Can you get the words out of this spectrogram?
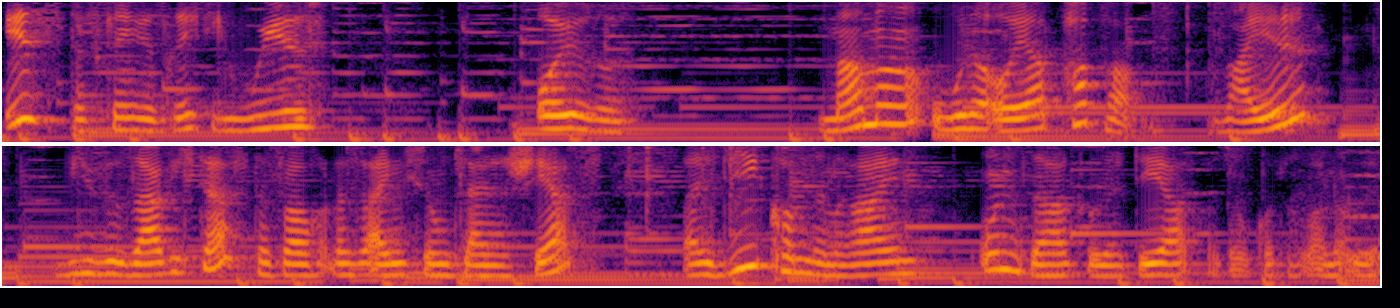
ist, das klingt jetzt richtig weird, eure Mama oder euer Papa. Weil, wieso sage ich das? Das war auch, das ist eigentlich so ein kleiner Scherz. Weil die kommen dann rein und sagt, oder der, also kommt noch an, oder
